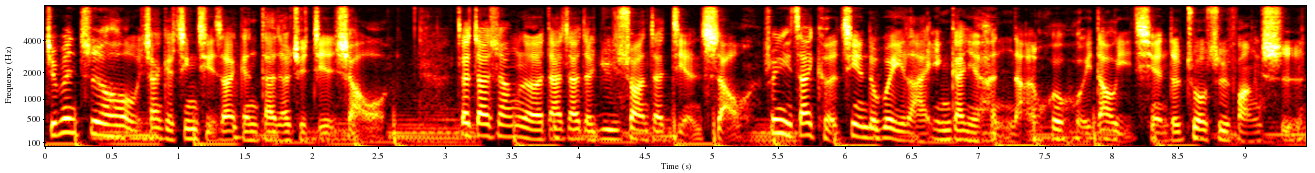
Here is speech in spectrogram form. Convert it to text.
这边之后下个星期再跟大家去介绍哦。再加上呢，大家的预算在减少，所以在可见的未来，应该也很难会回到以前的做事方式。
